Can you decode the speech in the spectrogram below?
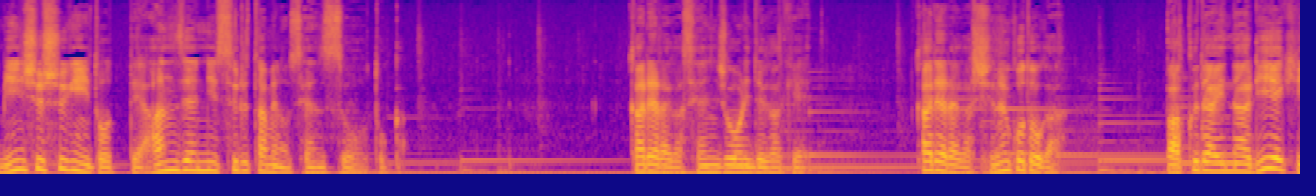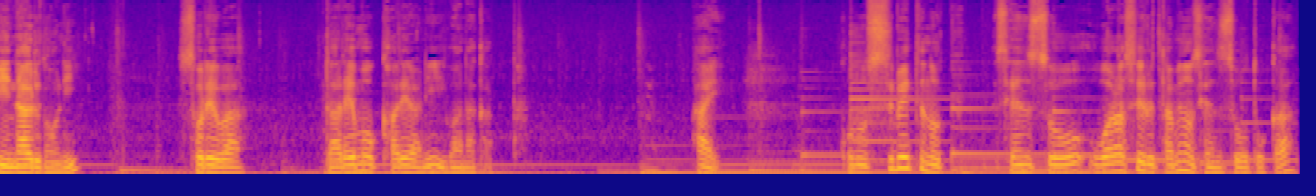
民主主義にとって安全にするための戦争とか彼らが戦場に出かけ彼らが死ぬことが莫大な利益になるのにそれは誰も彼らに言わなかった。はい。この全ての戦争を終わらせるための戦争とか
